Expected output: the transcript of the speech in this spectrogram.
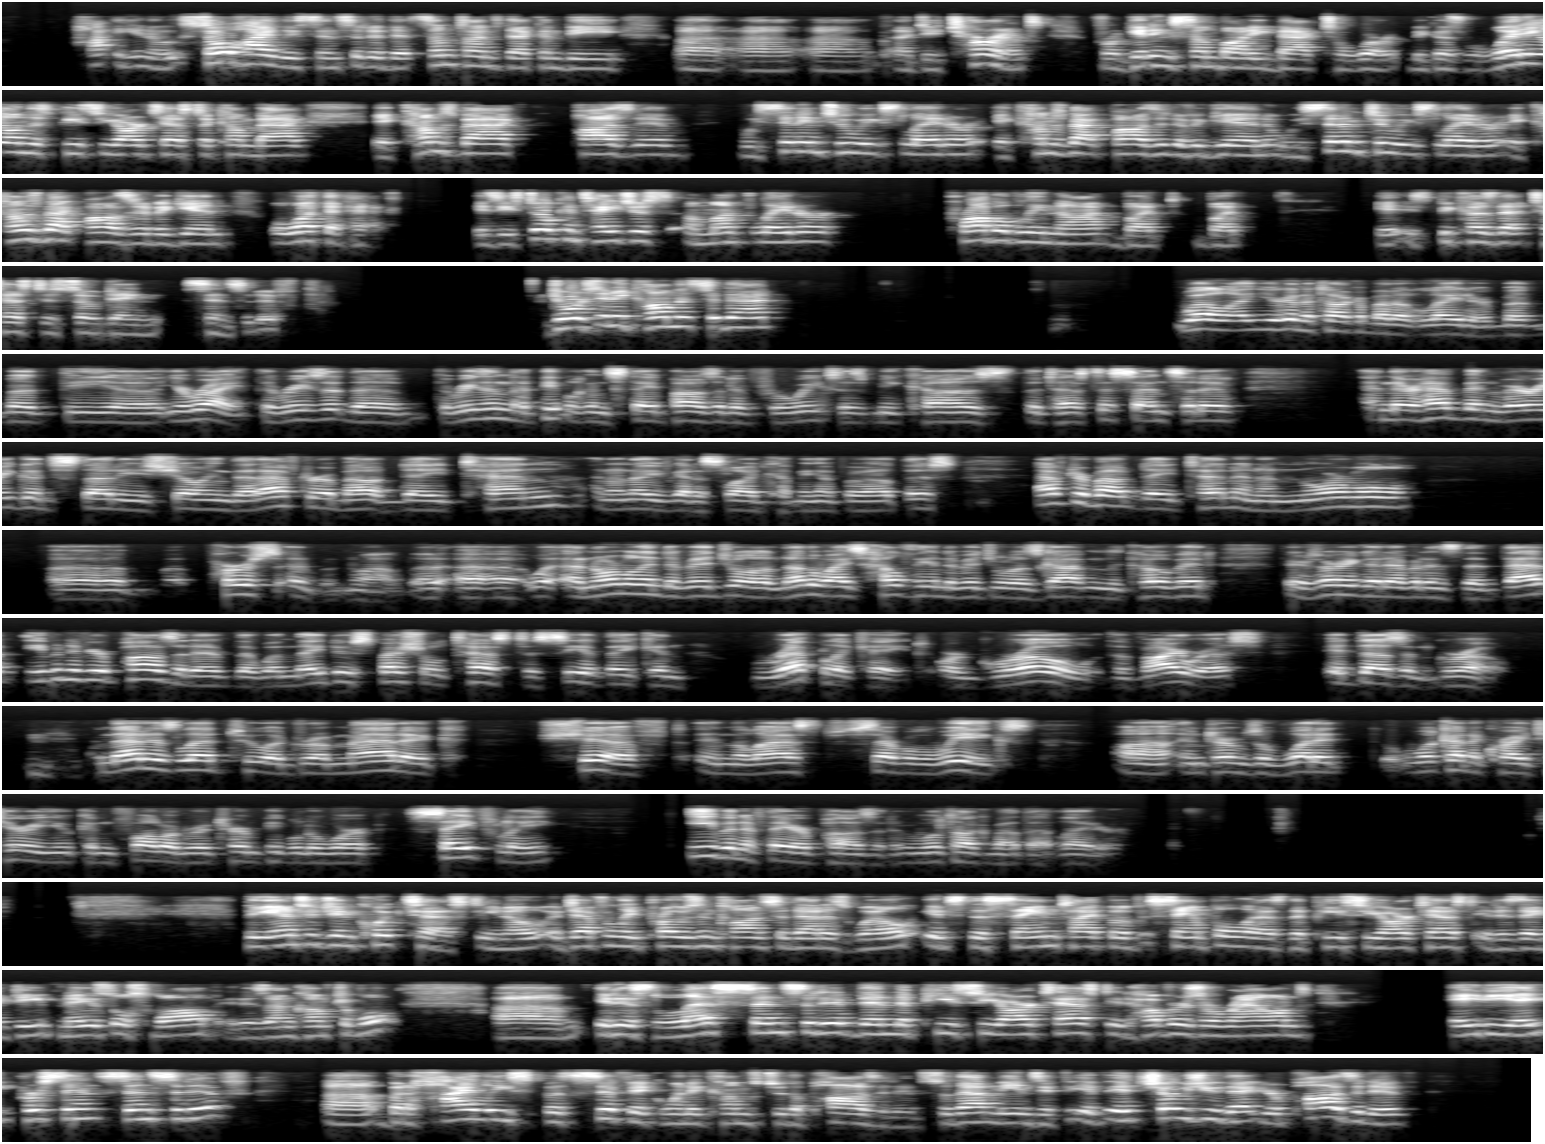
you know, so highly sensitive that sometimes that can be uh, uh, uh, a deterrent for getting somebody back to work because we're waiting on this PCR test to come back. It comes back positive. We send him two weeks later. It comes back positive again. We send him two weeks later. It comes back positive again. Well, what the heck? Is he still contagious a month later? Probably not, but but it's because that test is so dang sensitive. George, any comments to that? Well, uh, you're going to talk about it later, but but the uh, you're right. The reason the the reason that people can stay positive for weeks is because the test is sensitive, and there have been very good studies showing that after about day 10, and I know you've got a slide coming up about this, after about day 10 in a normal uh, person, well, a, a, a normal individual, an otherwise healthy individual has gotten the COVID, there's very good evidence that that even if you're positive, that when they do special tests to see if they can replicate or grow the virus, it doesn't grow. Mm-hmm. And that has led to a dramatic shift in the last several weeks uh, in terms of what it what kind of criteria you can follow to return people to work safely, even if they are positive. We'll talk about that later. The antigen quick test, you know, definitely pros and cons to that as well. It's the same type of sample as the PCR test. It is a deep nasal swab. It is uncomfortable. Um, it is less sensitive than the PCR test. It hovers around 88% sensitive, uh, but highly specific when it comes to the positive. So that means if, if it shows you that you're positive,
